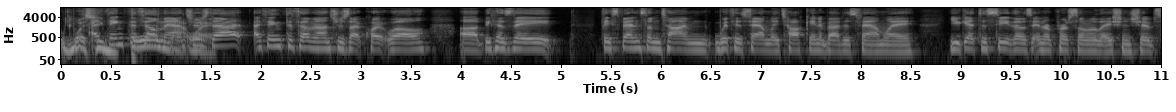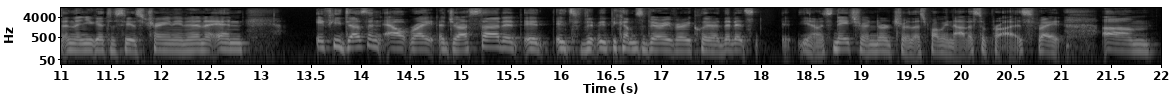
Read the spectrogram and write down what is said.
Was he I think the film that answers way? that. I think the film answers that quite well uh, because they they spend some time with his family talking about his family. You get to see those interpersonal relationships, and then you get to see his training. And and if he doesn't outright address that, it, it it becomes very very clear that it's you know it's nature and nurture. That's probably not a surprise, right? Um,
